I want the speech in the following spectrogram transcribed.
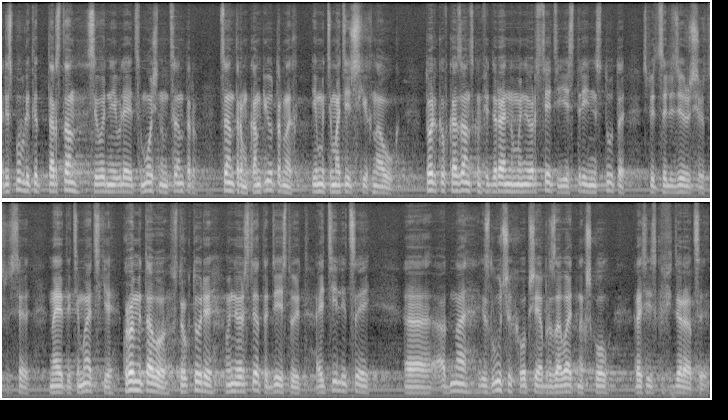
Республика Татарстан сегодня является мощным центром, центром компьютерных и математических наук. Только в Казанском федеральном университете есть три института, специализирующихся на этой тематике. Кроме того, в структуре университета действует IT-лицей, э, одна из лучших общеобразовательных школ Российской Федерации.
